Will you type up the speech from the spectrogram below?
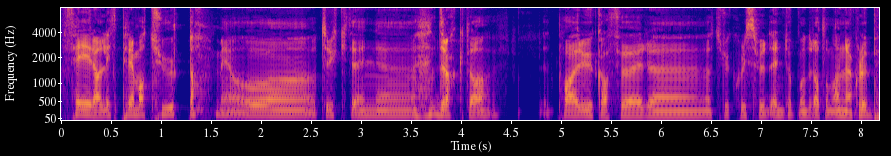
feira litt prematurt da, med å trykke den eh, drakta et par uker før eh, jeg tror Chris Wood endte opp med å dra til en annen klubb.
